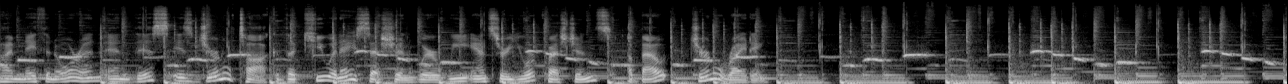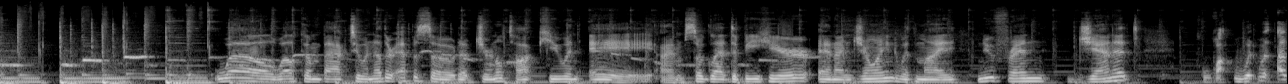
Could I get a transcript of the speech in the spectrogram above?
I'm Nathan Ohren, and this is Journal Talk, the Q&A session where we answer your questions about journal writing. Well, welcome back to another episode of Journal Talk Q&A. I'm so glad to be here, and I'm joined with my new friend Janet what, uh, what, what, uh,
